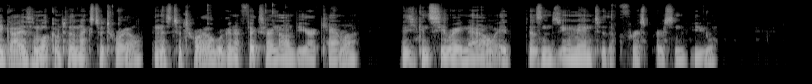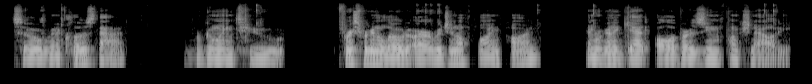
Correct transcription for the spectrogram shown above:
Hey guys and welcome to the next tutorial. In this tutorial we're going to fix our non-VR camera. As you can see right now it doesn't zoom into the first person view. So we're going to close that. We're going to, first we're going to load our original flying pawn and we're going to get all of our zoom functionality.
